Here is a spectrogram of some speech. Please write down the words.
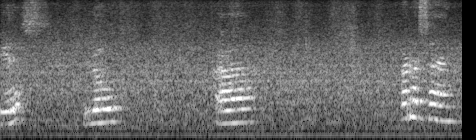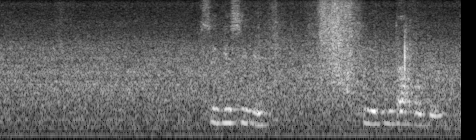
Yes? Hello? Ah... para saan? Sige, sige. Sige, punta ako doon.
